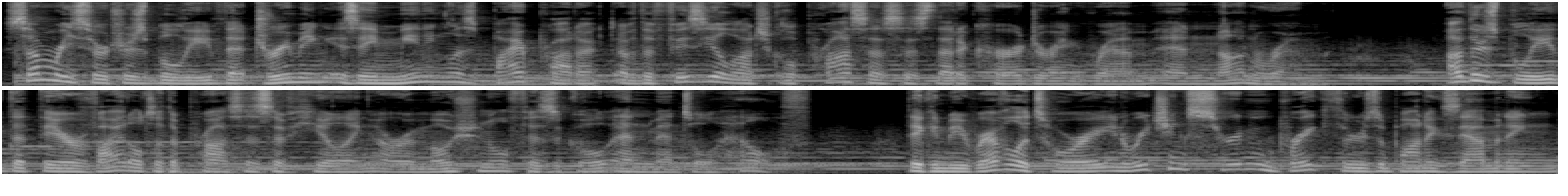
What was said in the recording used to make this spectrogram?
Some researchers believe that dreaming is a meaningless byproduct of the physiological processes that occur during REM and non REM. Others believe that they are vital to the process of healing our emotional, physical, and mental health. They can be revelatory in reaching certain breakthroughs upon examining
